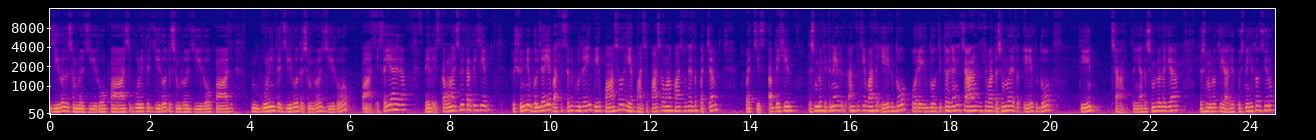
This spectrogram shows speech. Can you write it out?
ज़ीरो दशमलव ज़ीरो पाँच गुणित ज़ीरो दशमलव ज़ीरो पाँच गुणित ज़ीरो दशमलव ज़ीरो पाँच, ऐसा ही आएगा। पहले इसका गुणा इसमें कर दीजिए तो शून्य भूल जाइए, बाकी सभी भूल जाइए ये पाँच है और ये पाँच है। पाँच का गुणा पाँच में करें तो पच्चम, पच्चीस। अब देखिए, दशमलव कितने अंक के बाद है? एक, दो, और एक, दो कितने हो जाएँगे? चार अंक के बाद दशमलव है तो एक, दो तीन, चार। तो यहाँ दशमलव लग गया। दशमलव के आगे कुछ नहीं तो ज़ीरो।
